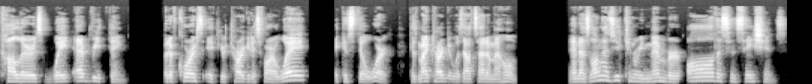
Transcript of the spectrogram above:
colors, weight, everything. But of course, if your target is far away, it can still work because my target was outside of my home. And as long as you can remember all the sensations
